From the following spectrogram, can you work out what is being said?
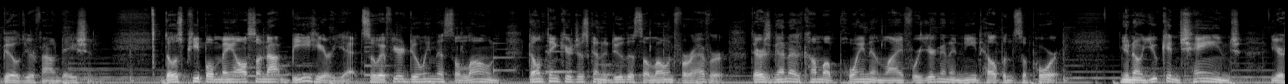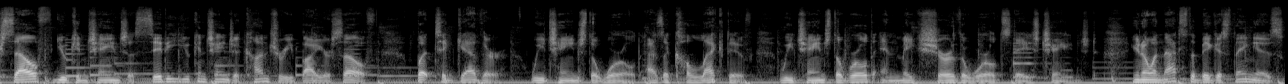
build your foundation. Those people may also not be here yet. So if you're doing this alone, don't think you're just going to do this alone forever. There's going to come a point in life where you're going to need help and support. You know, you can change yourself, you can change a city, you can change a country by yourself, but together we change the world. As a collective, we change the world and make sure the world stays changed. You know, and that's the biggest thing is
